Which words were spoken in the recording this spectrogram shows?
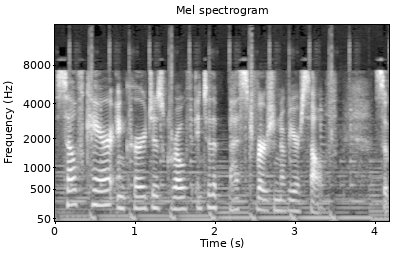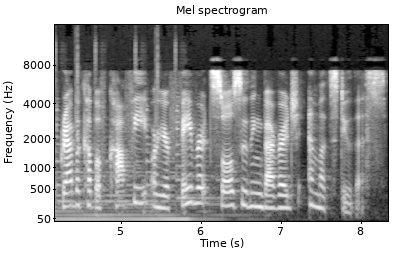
Self care encourages growth into the best version of yourself. So grab a cup of coffee or your favorite soul soothing beverage and let's do this.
